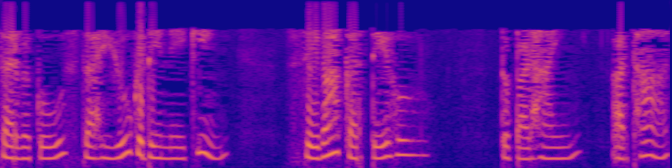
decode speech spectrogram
सर्व को सहयोग देने की सेवा करते हो। तो पढ़ाई, अर्थात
